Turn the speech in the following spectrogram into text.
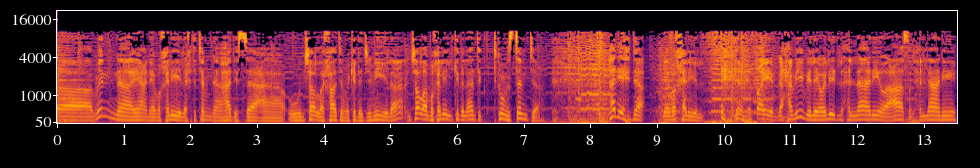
آه، من آه، يعني أبو خليل اختتمنا هذه الساعة وإن شاء الله خاتمة كذا جميلة. إن شاء الله أبو خليل كذا الآن تك- تكون مستمتع. هذه إهداء لابو خليل. طيب يا حبيبي للوليد الحلاني وعاصي الحلاني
